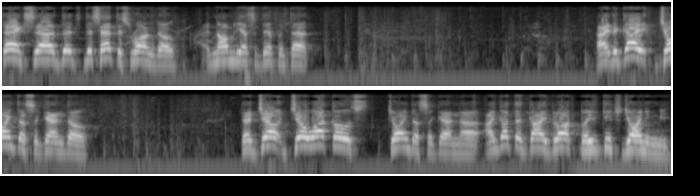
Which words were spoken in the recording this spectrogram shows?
Thanks. Uh, th this hat is wrong though. It normally has a different hat. Hey, the guy joined us again though. The Joe Joe Wacos joined us again. Uh, I got that guy blocked, but he keeps joining me.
